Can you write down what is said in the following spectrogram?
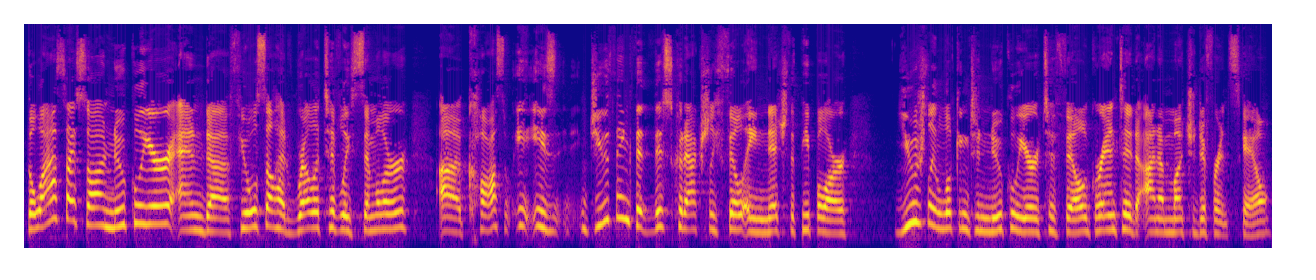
The last I saw, nuclear and uh, fuel cell had relatively similar uh, costs. Is do you think that this could actually fill a niche that people are usually looking to nuclear to fill? Granted, on a much different scale.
